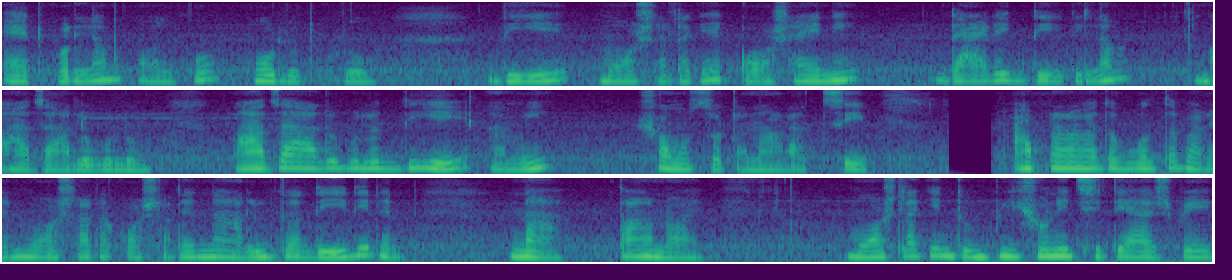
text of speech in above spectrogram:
অ্যাড করলাম অল্প হলুদ গুঁড়ো। দিয়ে মশলাটাকে কষাই নিই ডাইরেক্ট দিয়ে দিলাম ভাজা আলুগুলো। ভাজা আলুগুলো দিয়ে আমি সমস্তটা নাড়াচ্ছি। আপনারা হয়তো বলতে পারেন, মশলাটা কষালেন না আলুটা দিয়ে দিলেন? না, তা নয়। মশলা কিন্তু ভীষণই ছিটে আসবে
